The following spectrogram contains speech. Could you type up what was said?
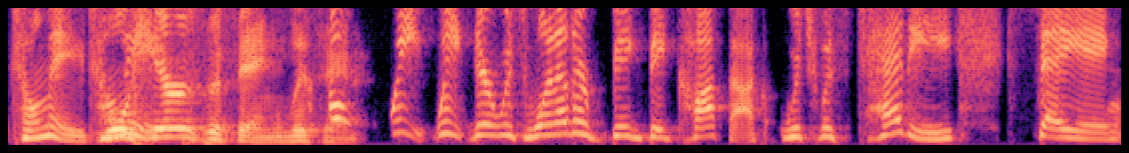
tell me tell me. well, me. here's the thing listen. Oh, wait wait there was one other big big clapback which was teddi saying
